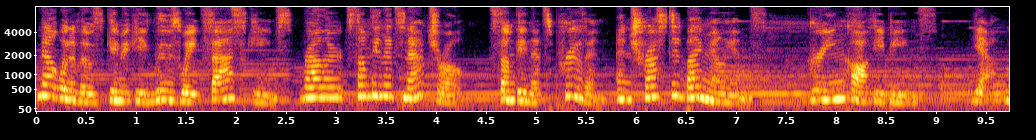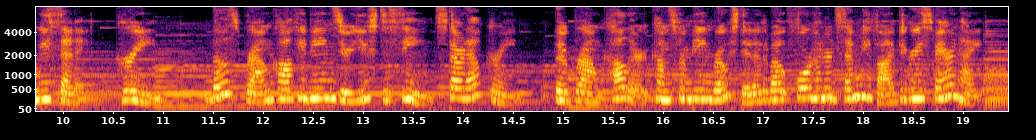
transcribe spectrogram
Not one of those gimmicky lose weight fast schemes, rather something that's natural, something that's proven and trusted by millions. Green coffee beans. Yeah, we said it, green. Those brown coffee beans you're used to seeing start out green. Their brown color comes from being roasted at about 475 degrees Fahrenheit.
